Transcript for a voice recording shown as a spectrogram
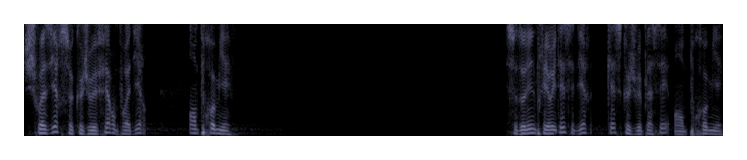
choisir ce que je vais faire, on pourrait dire, en premier. Se donner une priorité, c'est dire qu'est-ce que je vais placer en premier?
